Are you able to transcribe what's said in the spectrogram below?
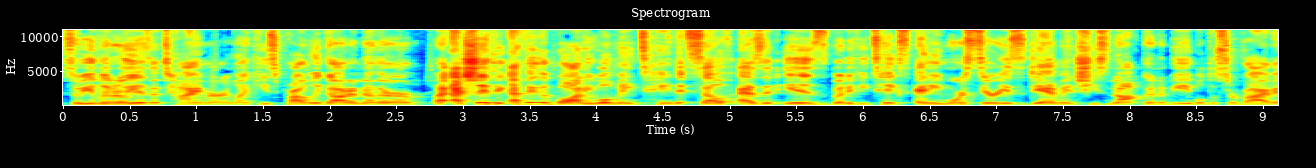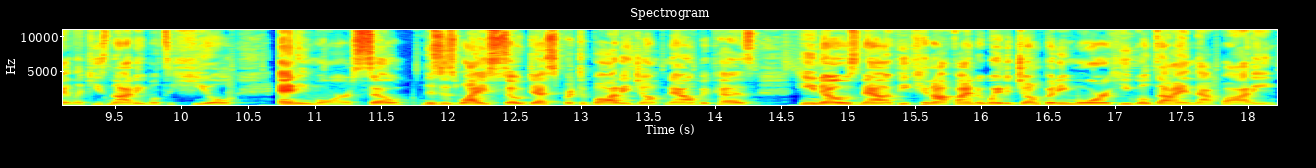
so he literally is a timer. Like he's probably got another. Like actually, I think I think the body will maintain itself as it is, but if he takes any more serious damage, he's not going to be able to survive it. Like he's not able to heal anymore. So this is why he's so desperate to body jump now because he knows now if he cannot find a way to jump anymore, he will die in that body.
